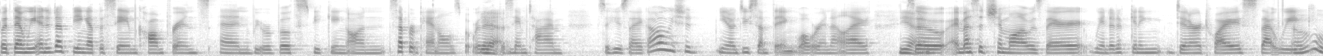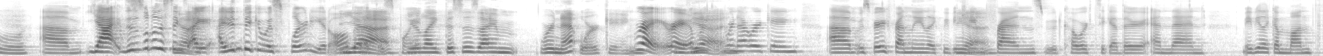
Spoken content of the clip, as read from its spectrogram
But then we ended up being at the same conference, and we were both speaking on separate panels, but we're there at the same time. So he was like, "Oh, we should you know do something while we're in LA." Yeah. So I messaged him while I was there. We ended up getting dinner twice that week. Oh. Um, yeah, this is one of those things Yeah. I, I didn't think it was flirty at all yeah. at this point. You're like, this is I'm we're networking. Right, right. I'm Yeah. like, we're networking. Um, it was very friendly. Like we became Yeah. friends. We would co-work together, and then maybe like a month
